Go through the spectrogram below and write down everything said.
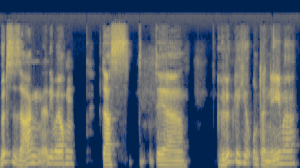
Würdest du sagen, lieber Jochen, dass der glückliche Unternehmer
